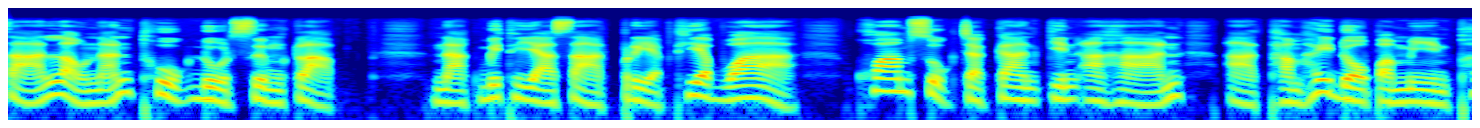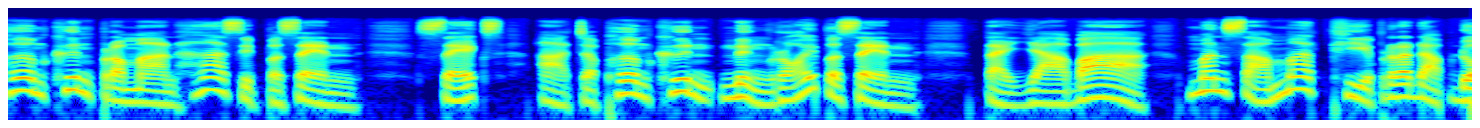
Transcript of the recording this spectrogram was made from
สารเหล่านั้นถูกดูดซึมกลับ นักวิทยาศาสตร์เปรียบเทียบว่า ความสุขจากการกินอาหารอาจทำให้โดปามีนเพิ่มขึ้นประมาณ 50%เซ็กส์อาจจะเพิ่มขึ้น 100%แต่ยาบ้ามันสามารถถีบระดับโด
